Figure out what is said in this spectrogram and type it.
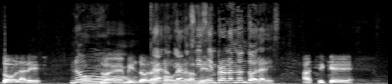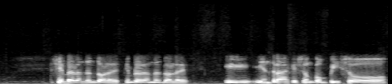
dólares. No. Obvio. 9.000 dólares. Claro, claro, sí, siempre hablando en dólares. Así que siempre hablando en dólares, siempre hablando en dólares. Y, y entradas que son con piso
